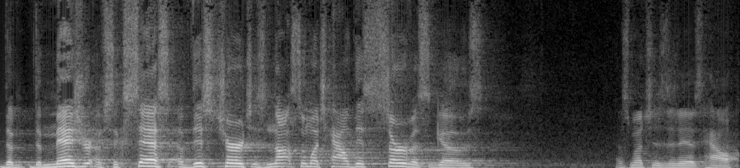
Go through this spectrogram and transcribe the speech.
the, the measure of success of this church is not so much how this service goes, as much as it is how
